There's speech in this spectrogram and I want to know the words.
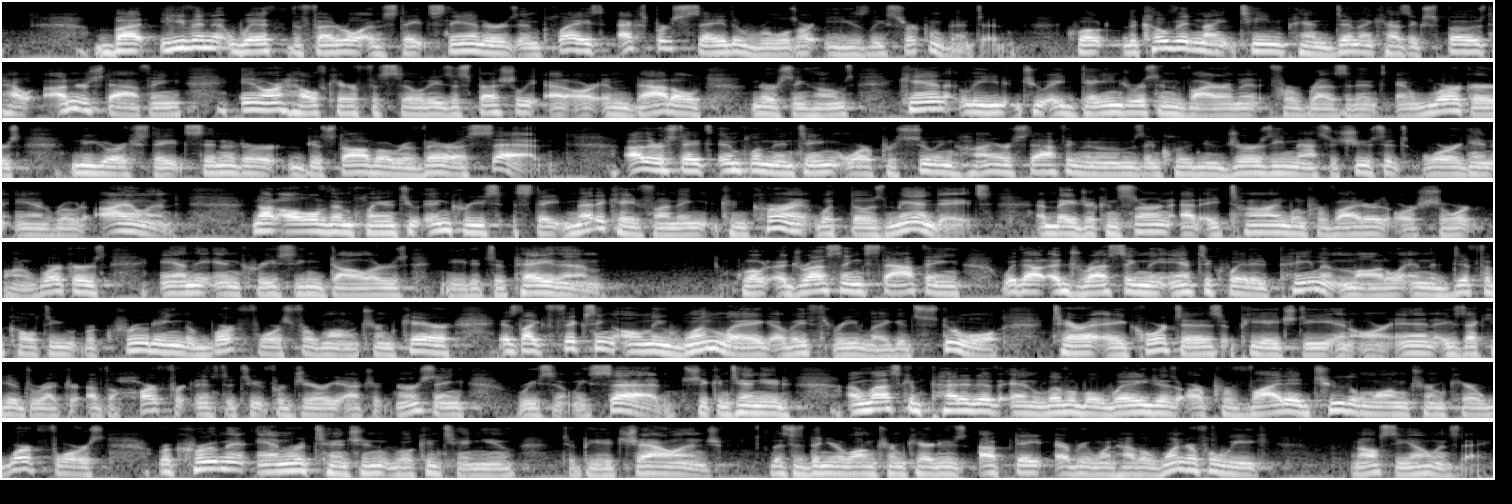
But even with the federal and state standards in place, experts say the rules are easily circumvented. Quote, the COVID-19 pandemic has exposed how understaffing in our healthcare facilities, especially at our embattled nursing homes, can lead to a dangerous environment for residents and workers, New York State Senator Gustavo Rivera said. Other states implementing or pursuing higher staffing minimums include New Jersey, Massachusetts, Oregon, and Rhode Island. Not all of them plan to increase state Medicaid funding concurrent with those mandates, a major concern at a time when providers are short on workers and the increasing dollars needed to pay them quote, addressing staffing without addressing the antiquated payment model and the difficulty recruiting the workforce for long-term care is like fixing only one leg of a three-legged stool. Tara A. Cortes, PhD and RN, Executive Director of the Hartford Institute for Geriatric Nursing, recently said. She continued, unless competitive and livable wages are provided to the long-term care workforce, recruitment and retention will continue to be a challenge. This has been your long-term care news update. Everyone have a wonderful week, and I'll see you on Wednesday.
